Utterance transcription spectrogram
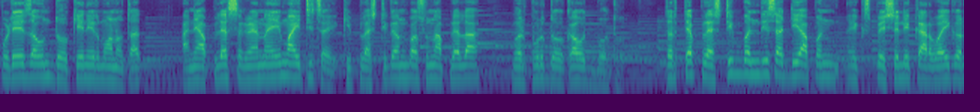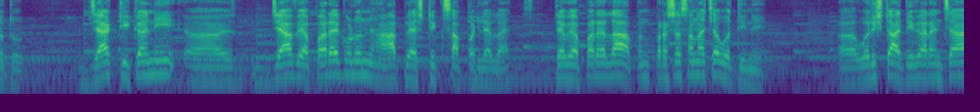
पुढे जाऊन धोके निर्माण होतात. आणि आपल्या सगळ्यांनाही माहितीच आहे की प्लॅस्टिकांपासून आपल्याला भरपूर धोका उद्भवतो. तर त्या प्लॅस्टिक बंदीसाठी आपण एक स्पेशली कारवाई करतो. ज्या ठिकाणी ज्या व्यापाऱ्याकडून हा प्लॅस्टिक सापडलेला आहे त्या व्यापाऱ्याला आपण प्रशासनाच्या वतीने वरिष्ठ अधिकाऱ्यांच्या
